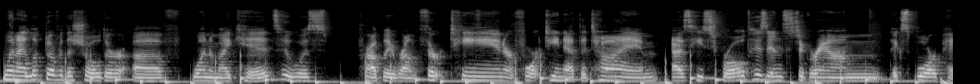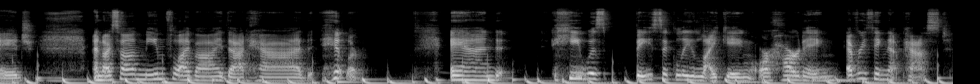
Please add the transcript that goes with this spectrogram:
when I looked over the shoulder of one of my kids who was probably around 13 or 14 at the time as he scrolled his Instagram explore page and I saw a meme fly by that had Hitler. And he was basically liking or hearting everything that passed.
